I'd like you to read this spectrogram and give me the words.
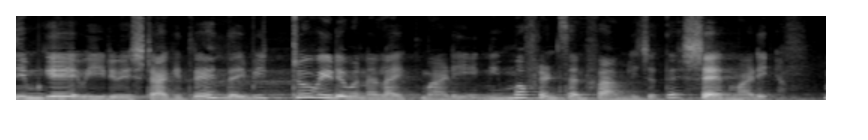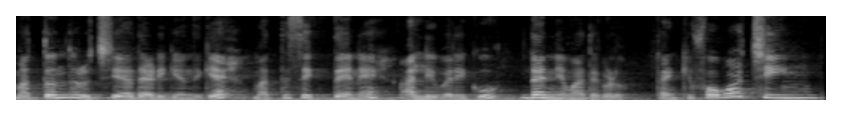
ನಿಮಗೆ ವಿಡಿಯೋ ಇಷ್ಟ ಆಗಿದ್ದರೆ ದಯವಿಟ್ಟು ವಿಡಿಯೋವನ್ನು ಲೈಕ್ ಮಾಡಿ, ನಿಮ್ಮ ಫ್ರೆಂಡ್ಸ್ ಆ್ಯಂಡ್ ಫ್ಯಾಮಿಲಿ ಜೊತೆ ಶೇರ್ ಮಾಡಿ. ಮತ್ತೊಂದು ರುಚಿಯಾದ ಅಡುಗೆಯೊಂದಿಗೆ ಮತ್ತೆ ಸಿಗ್ತೇನೆ ಅಲ್ಲಿವರೆಗೂ. ಧನ್ಯವಾದಗಳು. ಥ್ಯಾಂಕ್ ಯು ಫಾರ್ ವಾಚಿಂಗ್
